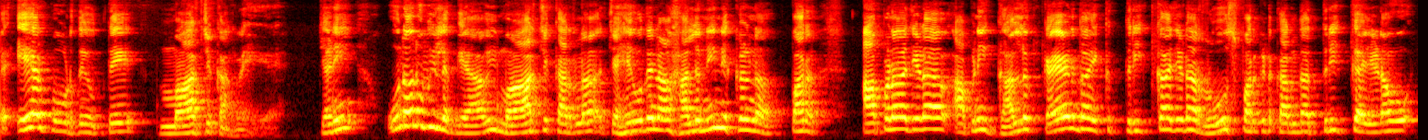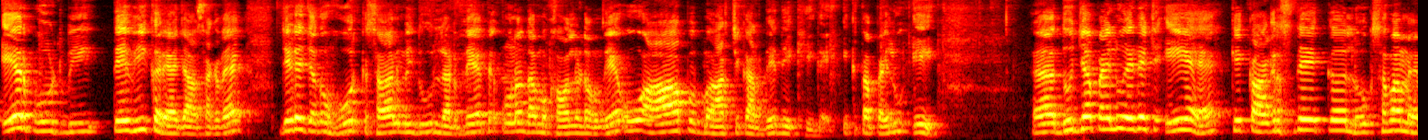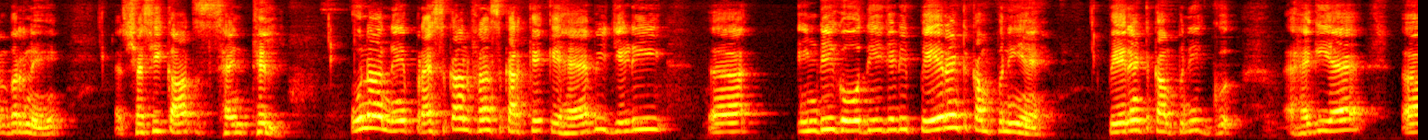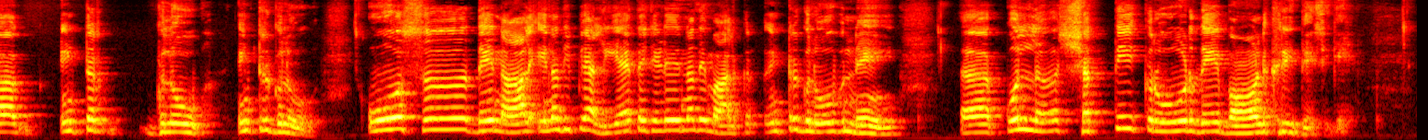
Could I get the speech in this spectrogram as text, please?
에ਅਰਪੋਰਟ ਦੇ ਉੱਤੇ ਮਾਰਚ ਕਰ ਰਹੇ ਐ ਜਾਣੀ ਉਹਨਾਂ ਨੂੰ ਵੀ ਲੱਗਿਆ ਵੀ ਮਾਰਚ ਕਰਨਾ, ਚਾਹੇ ਉਹਦੇ ਨਾਲ ਹੱਲ ਨਹੀਂ ਨਿਕਲਣਾ, ਪਰ ਆਪਣਾ ਜਿਹੜਾ ਆਪਣੀ ਗੱਲ ਕਹਿਣ ਦਾ ਇੱਕ ਤਰੀਕਾ ਜਿਹੜਾ ਰੋਸ ਪ੍ਰਗਟ ਕਰਨ ਦਾ ਤਰੀਕਾ ਜਿਹੜਾ ਉਹ 에ਅਰਪੋਰਟ ਵੀ ਤੇ ਵੀ ਕਰਿਆ ਜਾ ਸਕਦਾ ਹੈ, ਜਿਹੜੇ ਜਦੋਂ ਹੋਰ ਕਿਸਾਨ ਮਜ਼ਦੂਰ ਲੜਦੇ ਆ ਤੇ ਉਹਨਾਂ ਦਾ ਮਖੌਲ ਲੜਾਉਂਦੇ ਆ, ਉਹ ਆਪ ਮਾਰਚ ਕਰਦੇ ਦੇਖੇ ਗਏ। ਇੱਕ ਤਾਂ ਪਹਿਲੂ ਇਹ ਦੂਜਾ ਪਹਿਲੂ ਇਹਦੇ 'ਚ ਇਹ ਹੈ ਕਿ ਕਾਂਗਰਸ ਦੇ ਇੱਕ ਲੋਕ ਸਭਾ ਮੈਂਬਰ ਨੇ ਸ਼ਸ਼ੀਕਾਂਤ ਸੈਂਥਿਲ, ਉਹਨਾਂ ਨੇ ਪ੍ਰੈਸ ਕਾਨਫਰੰਸ ਕਰਕੇ ਕਿਹਾ ਵੀ ਜਿਹੜੀ ਇੰਡੀਗੋ ਦੀ ਜਿਹੜੀ ਪੇਰੈਂਟ ਕੰਪਨੀ ਹੈ, ਪੇਰੈਂਟ ਕੰਪਨੀ ਹੈਗੀ ਹੈ ਇੰਟਰ ਗਲੋਬ ਇੰਟਰ ਗਲੋਬ ਉਸ ਦੇ ਨਾਲ ਇਹਨਾਂ ਦੀ ਭਿਆਲੀ ਹੈ ਤੇ ਜਿਹੜੇ ਇਹਨਾਂ ਦੇ ਮਾਲਕ ਇੰਟਰ ਗਲੋਬ ਨੇ ਕੁੱਲ 36 ਕਰੋੜ ਦੇ ਬੌਂਡ ਖਰੀਦੇ ਸੀਗੇ।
